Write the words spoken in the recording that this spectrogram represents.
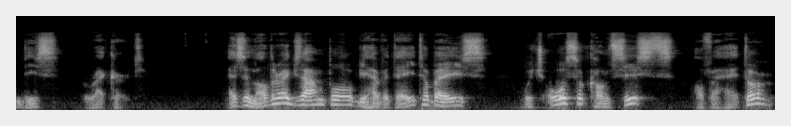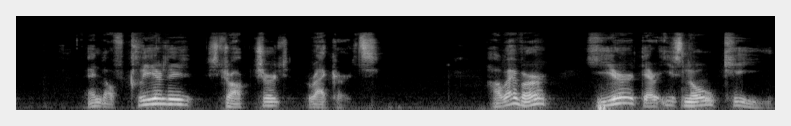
this record. As another example, we have a database which also consists of a header and of clearly structured records. However, here there is no key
